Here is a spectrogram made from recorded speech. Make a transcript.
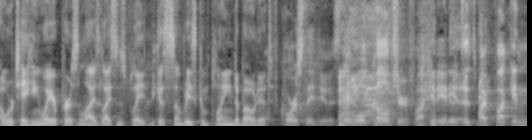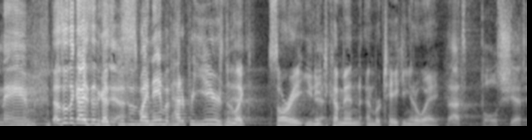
Uh, "We're taking away your personalized license plate because somebody's complained about it." of course they do. It's the woke culture, fucking idiots. It's my fucking name. That's what the guy said. The guy said, Yeah. "This is my name. I've had it for years." And they're like, "Sorry, you need Yeah. to come in, and we're taking it away." That's bullshit.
